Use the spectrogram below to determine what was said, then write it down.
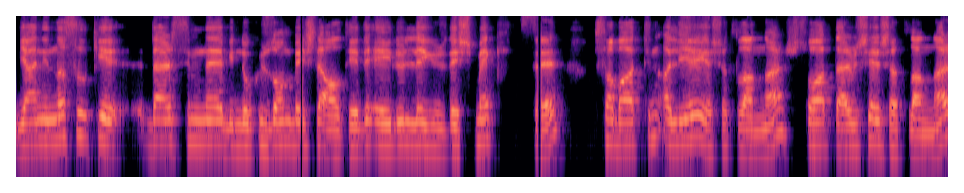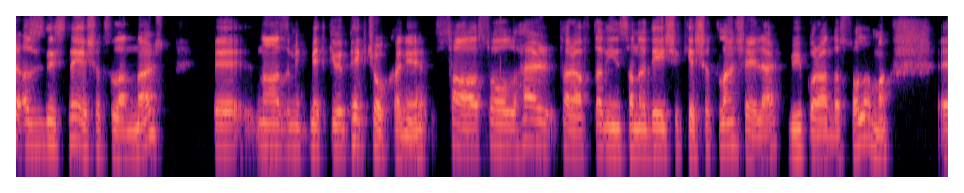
yani nasıl ki Dersim'le 1915'le 6-7 Eylül'le yüzleşmekse Sabahattin Ali'ye yaşatılanlar, Suat Derviş'e yaşatılanlar, Aziz Nesin'e yaşatılanlar ve Nazım Hikmet gibi pek çok hani sağ sol her taraftan insana değişik yaşatılan şeyler büyük oranda sol ama e,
